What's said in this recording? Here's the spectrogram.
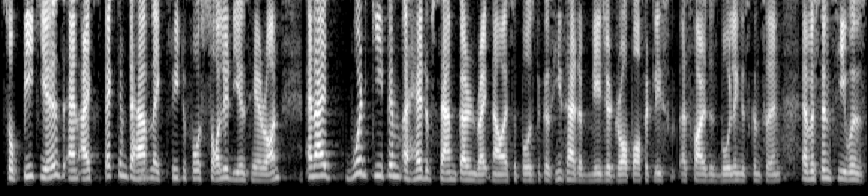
so peak years, and I expect him to have like three to four solid years here on. And I would keep him ahead of Sam Curran right now, I suppose, because he's had a major drop off, at least as far as his bowling is concerned, ever since he was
